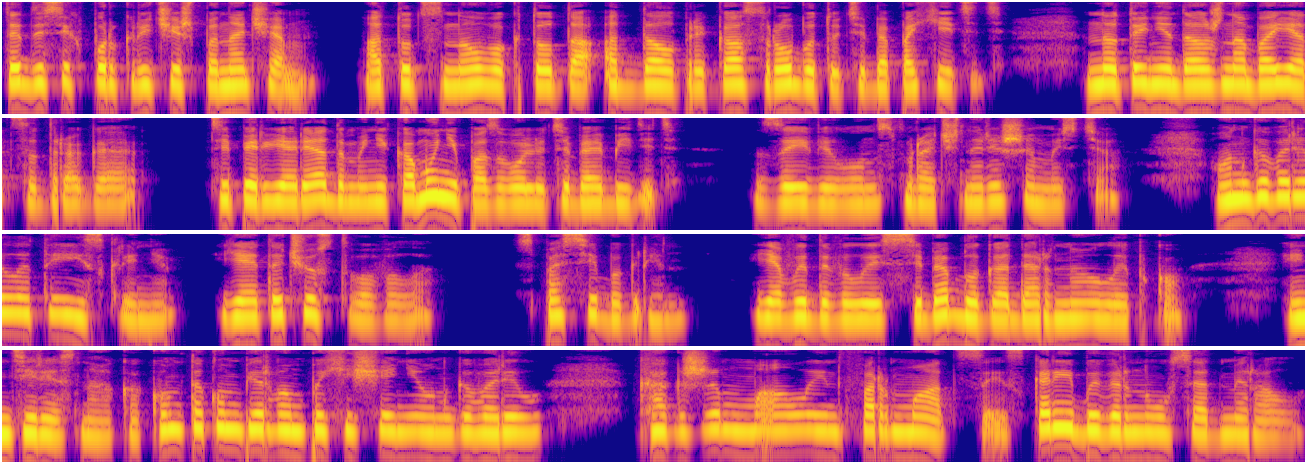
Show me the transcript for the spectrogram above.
Ты до сих пор кричишь по ночам. А тут снова кто-то отдал приказ роботу тебя похитить. Но ты не должна бояться, дорогая. Теперь я рядом и никому не позволю тебя обидеть», — заявил он с мрачной решимостью. Он говорил это искренне. Я это чувствовала. «Спасибо, Грин». Я выдавила из себя благодарную улыбку. Интересно, о каком таком первом похищении он говорил? Как же мало информации. Скорее бы вернулся адмирал.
